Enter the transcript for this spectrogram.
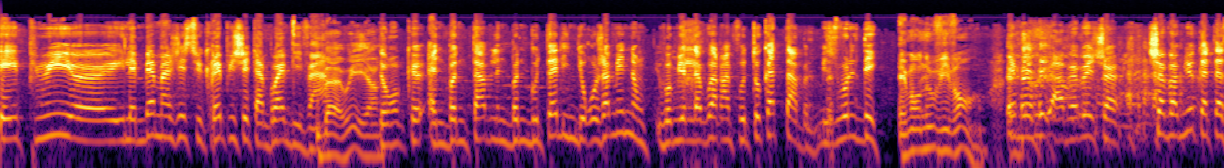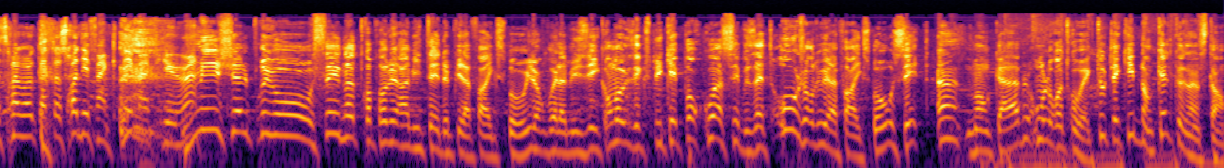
Et puis, euh, il aime bien manger sucré. Puis, c'est un bon vivant. Bah oui. hein. Donc, euh, une bonne table, une bonne bouteille, ils ne diront jamais non. Il vaut mieux l'avoir un photo qu'à table. Mais je vous le dis. Et mon nous vivant. Et moi, ah, bah, oui, ça, ça va mieux quand seras, quand défuncté, ma vieux. Hein? Michel Pruvot, c'est notre premier invité depuis la Foire Expo. Il envoie la musique. On va vous expliquer pourquoi si vous êtes aujourd'hui à la Foire Expo. C'est immanquable. On le retrouve avec toute l'équipe dans quelques instants.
